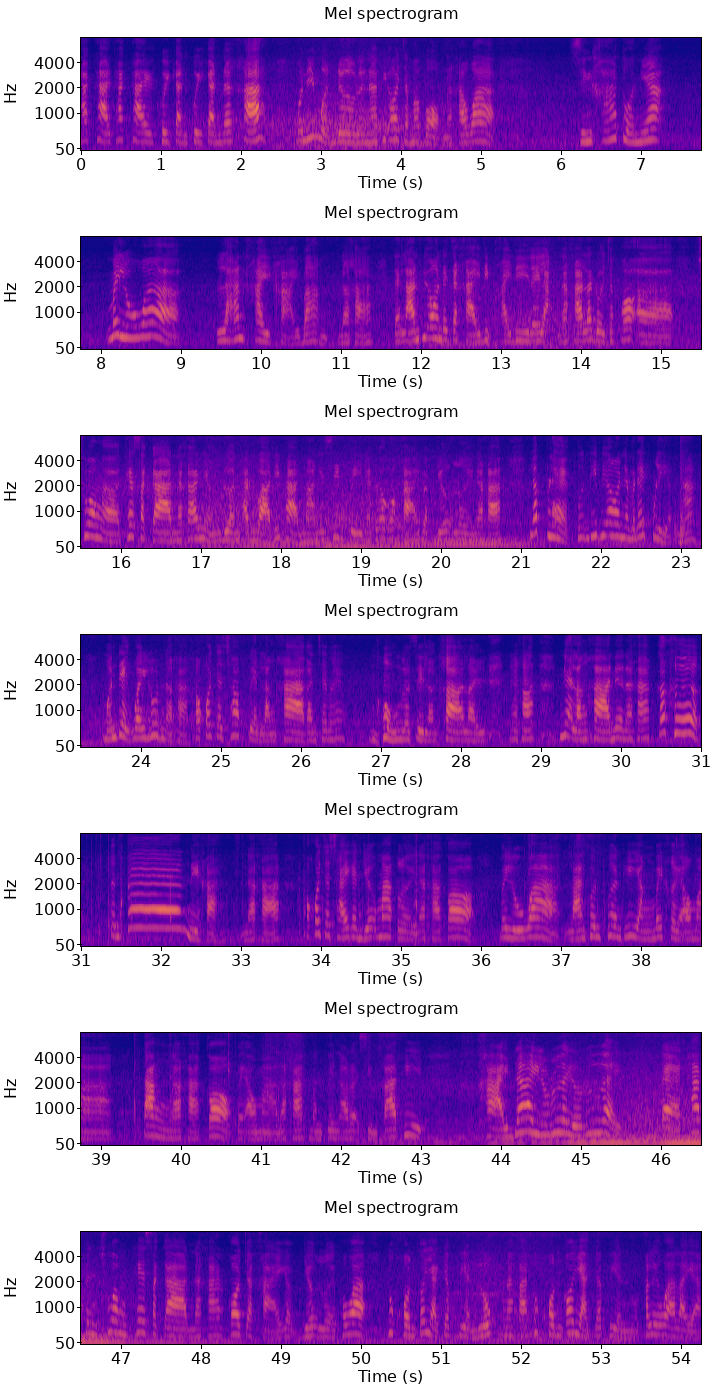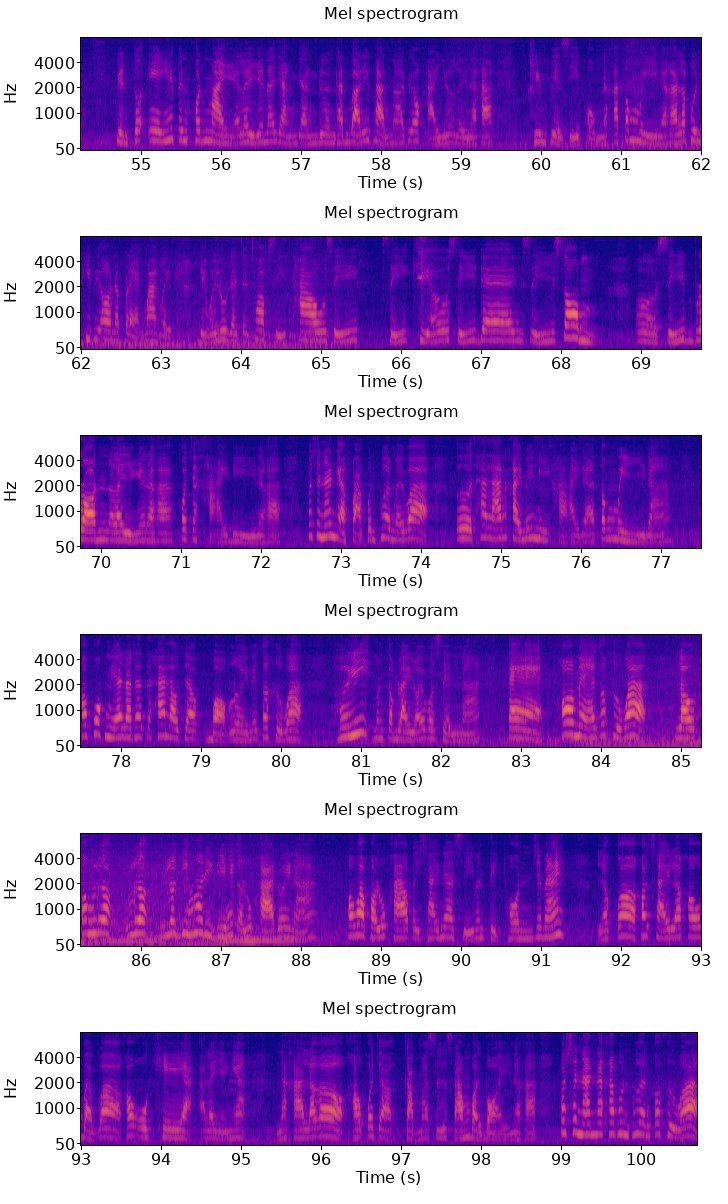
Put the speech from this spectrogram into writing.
ทักทายทักทายคุยกันคุยกันนะคะ วันนี้เหมือนเดิมเลยนะ พี่อ้อยจะมาบอกนะคะว่า สินค้าตัวเนี้ยไม่รู้ว่าร้านใครขายบ้างนะคะ แต่ร้านพี่อ้อนเนี่ยจะขายดิบขายดีเลยล่ะนะคะ และโดยเฉพาะช่วงเทศกาลนะคะ อย่างเดือนธันวาที่ผ่านมาในสิ้นปีเนี่ยพี่อ้อก็ขายแบบเยอะเลยนะคะ และแปลกพื้นที่พี่อ้อนเนี่ยไม่ได้เปรียบนะ เหมือนเด็กวัยรุ่นอะค่ะเขาก็จะชอบเปลี่ยนหลังคากันใช่ไหม งงละสิหลังคาอะไรนะคะเนี่ยหลังคาเนี่ยนะคะก็คือเป็นแป้นนี่ค่ะนะคะเขาก็จะใช้กันเยอะมากเลยนะคะ ก็ไม่รู้ว่าร้านเพื่อนๆที่ยังไม่เคยเอามาตั้งนะคะ ก็ไปเอามานะคะ มันเป็นอะไรสินค้าที่ขายได้เรื่อยๆแต่ถ้าเป็นช่วงเทศกาลนะคะ ก็จะขายกับเยอะเลย เพราะว่าทุกคนก็อยากจะเปลี่ยนลุคนะคะ ทุกคนก็อยากจะเปลี่ยนเขาเรียกว่าอะไรอะเปลี่ยนตัวเองให้เป็นคนใหม่อะไรอย่างเงี้ยนะอย่างอย่างเดือนธันวาที่ผ่านมาพี่อ้อขายเยอะเลยนะคะ ครีมเปลี่ยนสีผมนะคะ ต้องมีนะคะ แล้วพื้นที่พี่อ้อนะแปลกมากเลย เด็กวัยรุ่นจะชอบสีเทาสีสีเขียว สีแดง สีส้มเออสีบรอนอะไรอย่างเงี้ยนะคะ ก็จะขายดีนะคะ เพราะฉะนั้นอยากฝากเพื่อนๆไว้ว่าเออถ้าร้านใครไม่มีขายนะต้องมีนะ เพราะพวกเนี้ยแล้วถ้าถ้าเราจะบอกเลยเนี่ยก็คือว่าเฮ้ยมันกำไรร้อยเปอร์เซ็นต์นะ แต่ข้อแม้ก็คือว่า เราต้องเลือกเลือกเลือกยี่ห้อดีๆ ให้กับลูกค้าด้วยนะ เพราะว่าพอลูกค้าเอาไปใช้เนี่ยสีมันติดทนใช่ไหมแล้วก็เขาใช้แล้วเขาแบบว่าเขาโอเคอะอะไรอย่างเงี้ยนะคะ แล้วก็เขาก็จะกลับมาซื้อซ้ำบ่อยๆนะคะ เพราะฉะนั้นนะคะเพื่อนๆก็คือว่า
